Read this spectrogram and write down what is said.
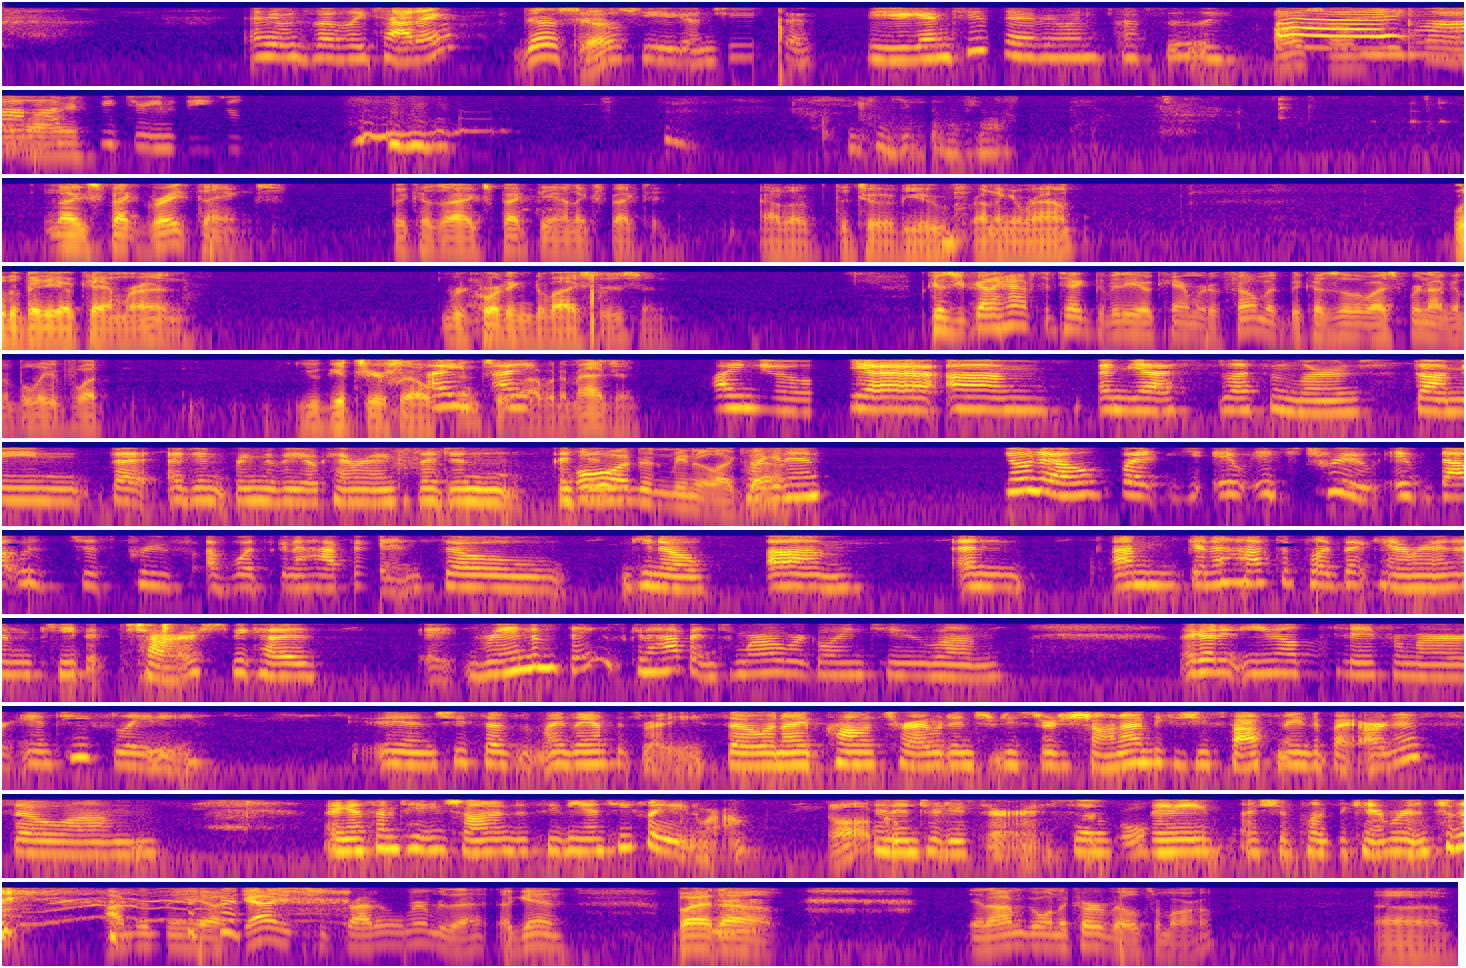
And it was lovely chatting. Yes, yes. See you again Tuesday. See you again Tuesday, everyone. Absolutely. Bye. Awesome. Bye. Sweet dreams, angels. You can keep them if you want. I expect great things because I expect the unexpected out of the two of you running around with a video camera and recording devices and because you're going to have to take the video camera to film it because otherwise we're not going to believe what you get yourself I- into, I- I would imagine. I know. Yeah. Um. And yes, lesson learned. I mean that I didn't bring the video camera in because I didn't. I didn't oh, I didn't mean it like plug that. it in. No, no, but it, it's true. It, that was just proof of what's going to happen. So, you know, um, and I'm going to have to plug that camera in and keep it charged because it, random things can happen. Tomorrow we're going to. Um, I got an email today from our antiques lady, and she says that my lamp is ready. So, and I promised her I would introduce her to Shauna because she's fascinated by artists. So, um, I guess I'm taking Shauna to see the antique lady tomorrow Oh, and cool. introduce her. So Cool. maybe I should plug the camera in tonight. I'm in the uh, yeah. You should try to remember that again. But uh, and I'm going to Kerrville tomorrow. Um,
